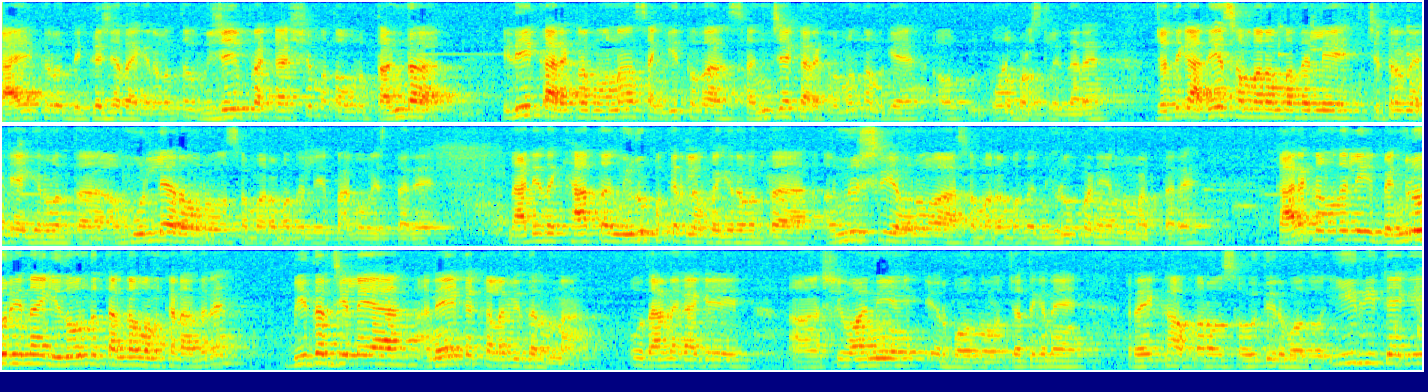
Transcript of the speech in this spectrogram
ಗಾಯಕರು ದಿಗ್ಗಜರಾಗಿರುವಂಥ ವಿಜಯ್ ಪ್ರಕಾಶ್ ಮತ್ತು ಅವ್ರ ತಂಡ ಇಡೀ ಕಾರ್ಯಕ್ರಮವನ್ನ, ಸಂಗೀತದ ಸಂಜೆ ಕಾರ್ಯಕ್ರಮವನ್ನು ನಮಗೆ ಅವ್ರು ಉಣಬಡಿಸಲಿದ್ದಾರೆ ಜೊತೆಗೆ ಅದೇ ಸಮಾರಂಭದಲ್ಲಿ ಚಿತ್ರನಟಿಯಾಗಿರುವಂಥ ಅಮೂಲ್ಯರವರು ಸಮಾರಂಭದಲ್ಲಿ ಭಾಗವಹಿಸ್ತಾರೆ. ನಾಡಿನ ಖ್ಯಾತ ನಿರೂಪಕರಲ್ಲಿ ಒಬ್ಬಗಿರುವಂಥ ಅನುಶ್ರೀ ಅವರು ಆ ಸಮಾರಂಭದ ನಿರೂಪಣೆಯನ್ನು ಮಾಡ್ತಾರೆ. ಕಾರ್ಯಕ್ರಮದಲ್ಲಿ ಬೆಂಗಳೂರಿನ ಇದೊಂದು ತಂಡ ಒಂದು ಕಡೆ ಆದರೆ ಬೀದರ್ ಜಿಲ್ಲೆಯ ಅನೇಕ ಕಲಾವಿದರನ್ನ, ಉದಾಹರಣೆಗಾಗಿ ಶಿವಾನಿ ಇರ್ಬೋದು ಜೊತೆಗೆ ರೇಖಾ ಪರವ್ ಸೌದಿ ಇರ್ಬೋದು, ಈ ರೀತಿಯಾಗಿ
